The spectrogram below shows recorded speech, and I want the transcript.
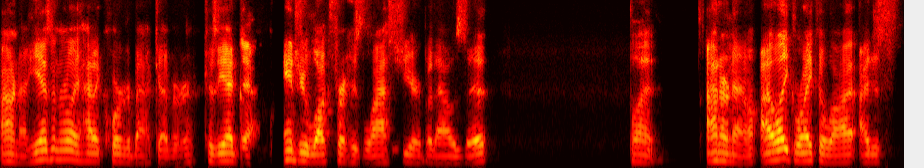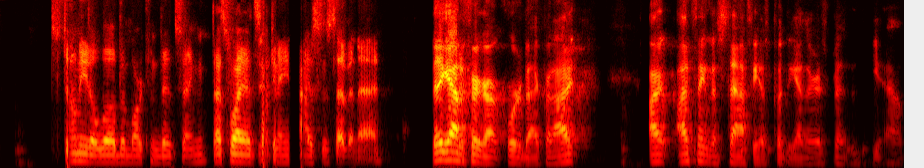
I don't know. He hasn't really had a quarterback ever because he had Yeah. Andrew Luck for his last year, but that was it. But I don't know. I like Reich a lot. I just still need a little bit more convincing. That's why it's like an A minus and seven A. They got to figure out quarterback, but I, I, I think the staff he has put together has been, you know,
